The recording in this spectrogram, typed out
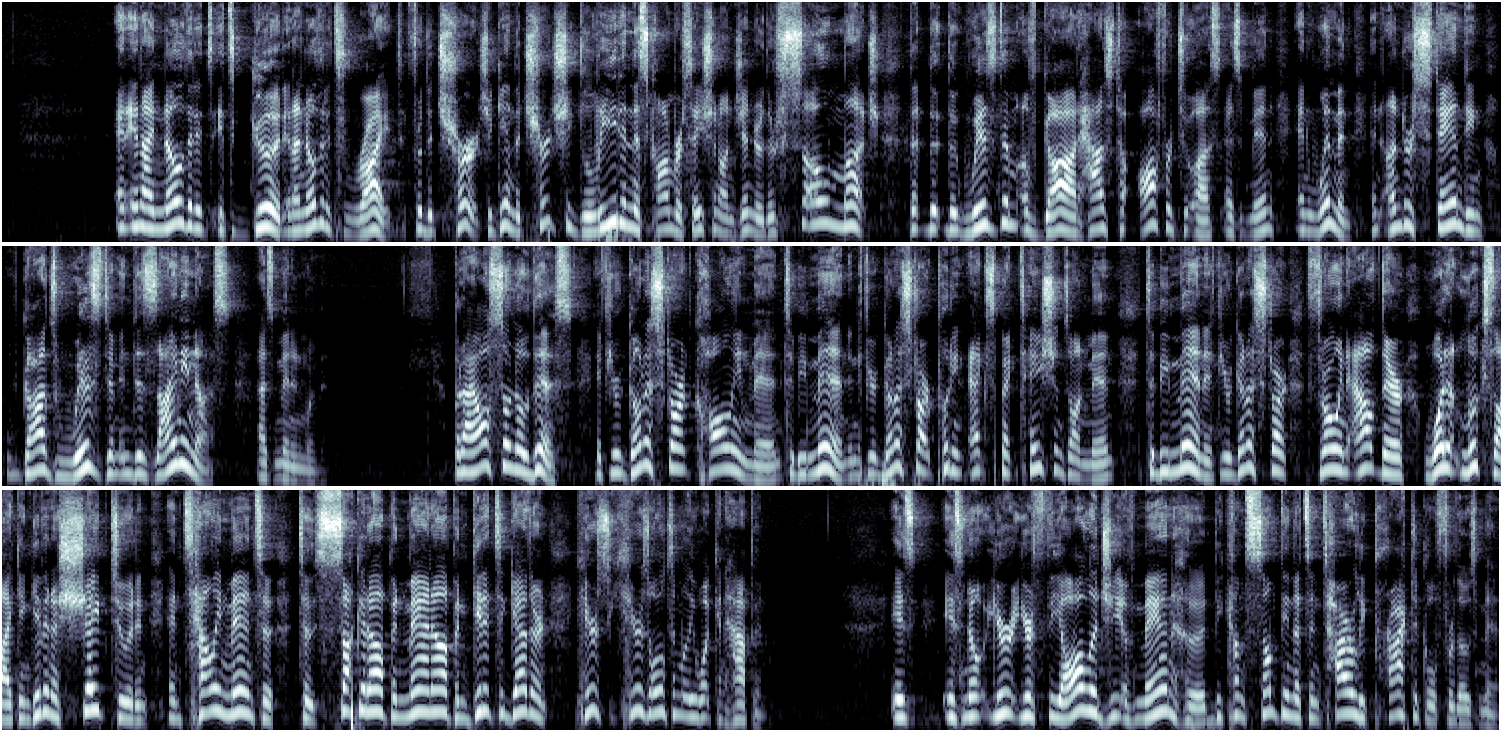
And, and I know that it's, it's good and I know that it's right for the church. Again, the church should lead in this conversation on gender. There's so much that the, the wisdom of God has to offer to us as men and women and understanding God's wisdom in designing us as men and women. But I also know this if you're going to start calling men to be men, and if you're going to start putting expectations on men to be men, if you're going to start throwing out there what it looks like and giving a shape to it and, and telling men to, to suck it up and man up and get it together, and here's, here's ultimately what can happen is, is no, your, your theology of manhood becomes something that's entirely practical for those men.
